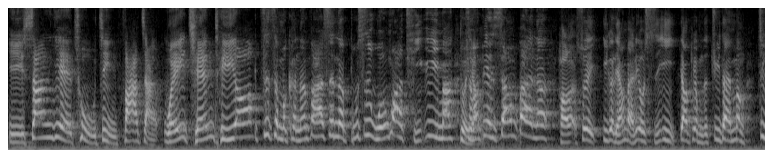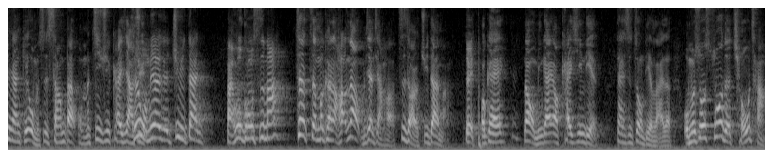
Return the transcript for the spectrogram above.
以商业促进发展为前提哦，这怎么可能发生呢？不是文化体育吗？对，怎么变商办呢？好了，所以一个两百六十亿要给我们的巨蛋梦，竟然给我们是商办，我们继续开下去。所以我们要一个巨蛋百货公司吗？这怎么可能？好，那我们这样讲哈，至少有巨蛋嘛。对，OK，那我们应该要开心点。但是重点来了，我们说所有的球场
